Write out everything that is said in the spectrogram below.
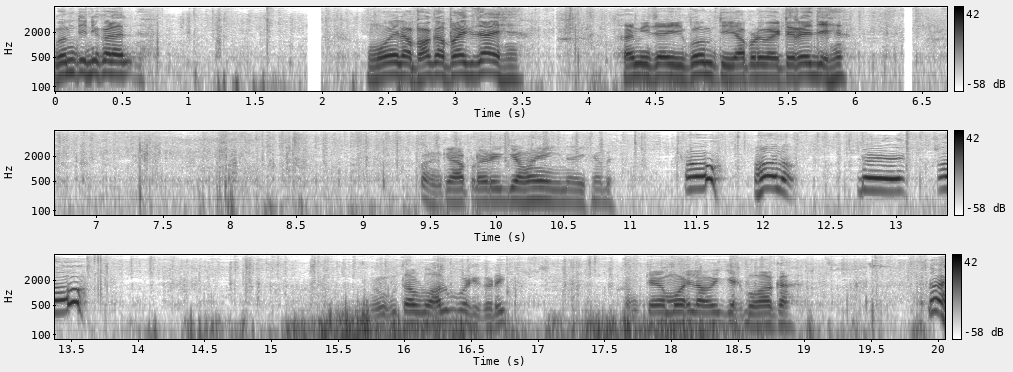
ગમતી નીકળે મોયલા ભાગા ભાગ જાય હે. હમી જાય ગમતી, આપણે વાટે રહી જાય કારણ કે આપણે રહી ગયા વાંહી એના હિસાબે. હાલો. ઉતાવળું હાલવું પડશે ઘડીક. કેમ કે મોયલા વહી ગયા બહુ આગા. હે.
